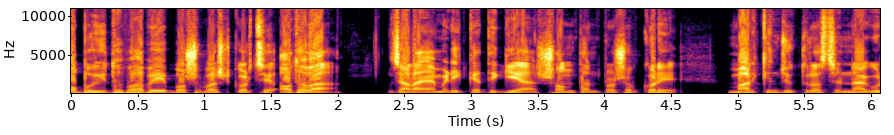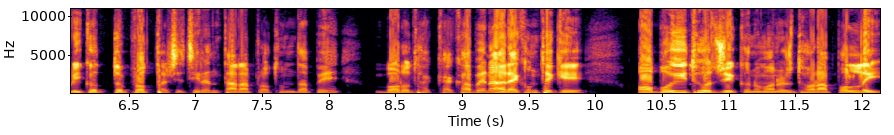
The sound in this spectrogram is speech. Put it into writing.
অবৈধভাবে বসবাস করছে, অথবা যারা আমেরিকাতে গিয়া সন্তান প্রসব করে, মার্কিন যুক্তরাষ্ট্রের নাগরিকত্ব প্রত্যাশী ছিলেন, তারা প্রথম ধাপে বড় ধাক্কা খাবেন আর এখন থেকে অবৈধ যে কোনো মানুষ ধরা পড়লেই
